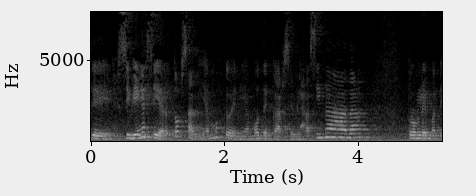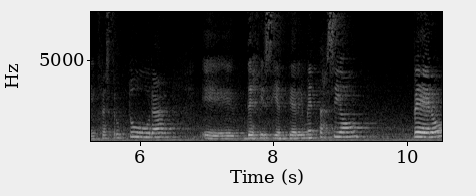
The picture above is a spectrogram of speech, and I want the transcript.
de, si bien es cierto, sabíamos que veníamos de cárceles hacinadas, problemas de infraestructura, eh, deficiente alimentación, pero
